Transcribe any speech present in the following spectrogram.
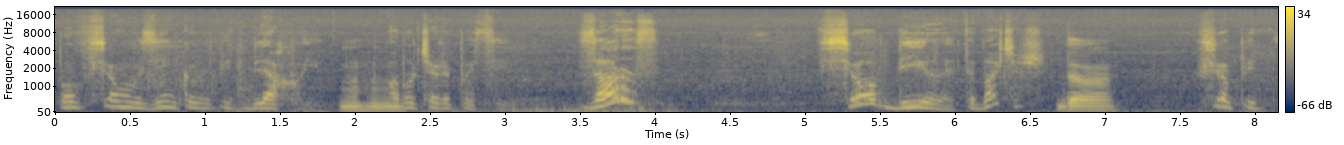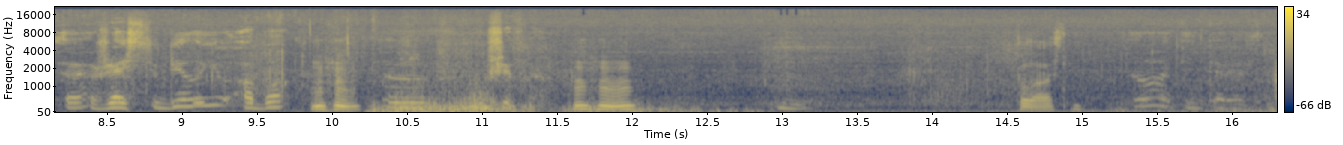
по всьому зінькові під бляхою Угу. або черепицею. Зараз все біле, ти бачиш? Да. Все під е, жестю білою або Угу. е, шифром. Угу. Класно. От інтересно.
